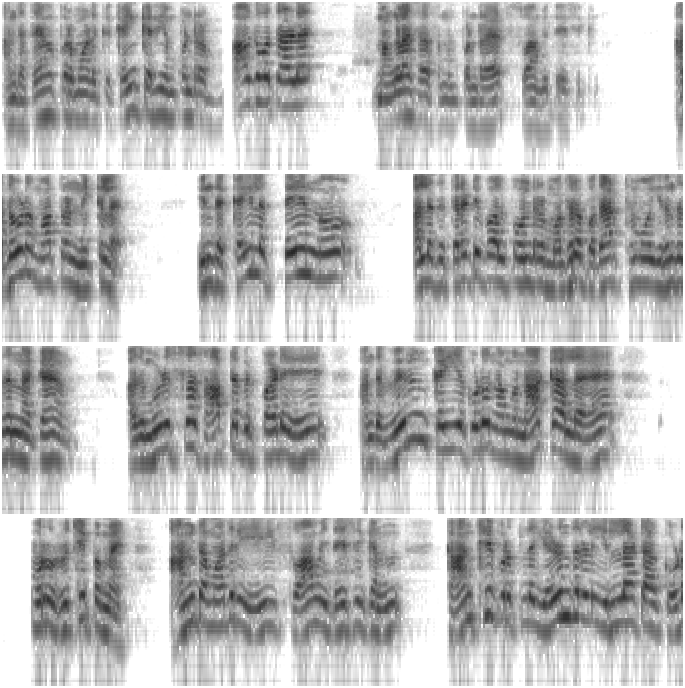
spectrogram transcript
அந்த தேவப்பெருமாளுக்கு கைங்கரியம் பண்ற பாகவத்தால மங்களாசாசனம் பண்றார் சுவாமி தேசிகன். அதோட மாத்திரம் நிக்கல. இந்த கையில தேனோ அல்லது திரட்டிப்பால் போன்ற மதுர பதார்த்தமோ இருந்ததுன்னாக்க அது முழுசா சாப்பிட்ட பிற்பாடு அந்த வெறும் கைய கூட நம்ம நாக்கால ஒரு ருச்சிப்பமே அந்த மாதிரி சுவாமி தேசிகன் காஞ்சிபுரத்துல எழுந்தருளி இல்லாட்டா கூட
